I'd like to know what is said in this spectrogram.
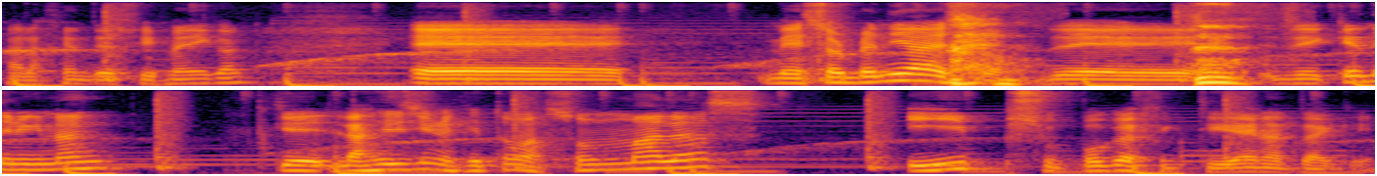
A la gente de Swiss Medical. Eh, me sorprendía eso de, de Kendrick Nunn, que las decisiones que toma son malas y su poca efectividad en ataque.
